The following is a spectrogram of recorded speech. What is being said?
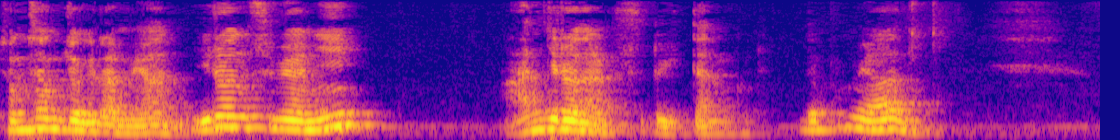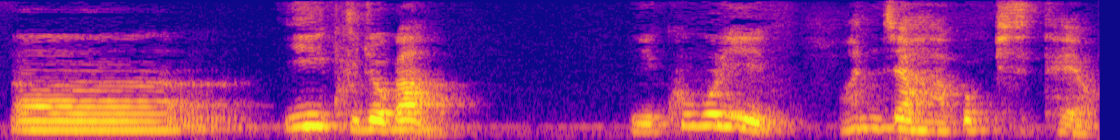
정상적이라면 이런 수면이 안 일어날 수도 있다는 거죠. 근데 보면 어, 이 구조가 이 코골이 환자하고 비슷해요.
